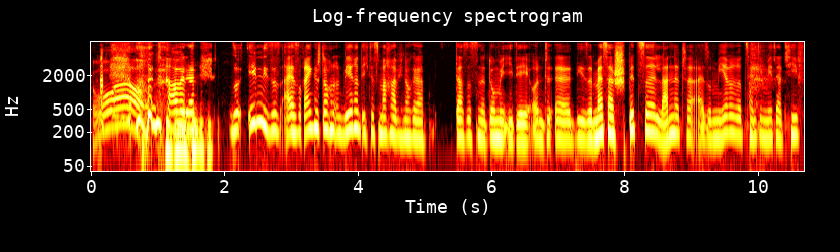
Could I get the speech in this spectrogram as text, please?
Wow. und habe dann so in dieses Eis reingestochen. Und während ich das mache, habe ich noch gedacht, das ist eine dumme Idee. Und äh, diese Messerspitze landete also mehrere Zentimeter tief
